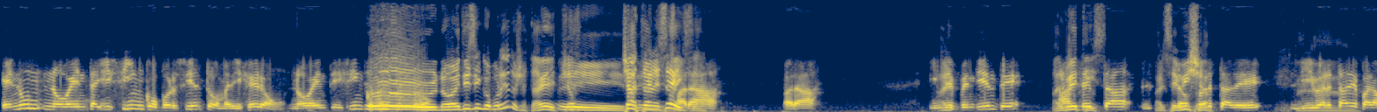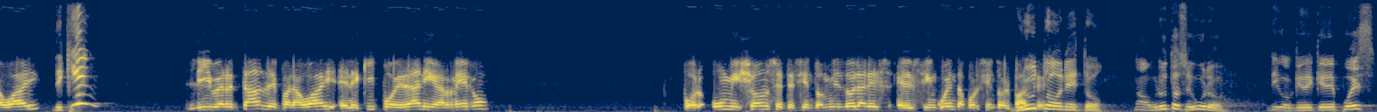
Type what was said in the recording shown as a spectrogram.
En un 95% me dijeron, 95%. Uh, 95% ya está hecho. Ya, Sí, ya está en Ezeiza. Pará, pará. Independiente al Betis, al la Sevilla. oferta de Libertad de Paraguay. ¿De quién? Libertad de Paraguay, el equipo de Dani Garnero, por 1.700.000 dólares, el 50% del pase. ¿Bruto o neto? No, bruto seguro. Digo que, que después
